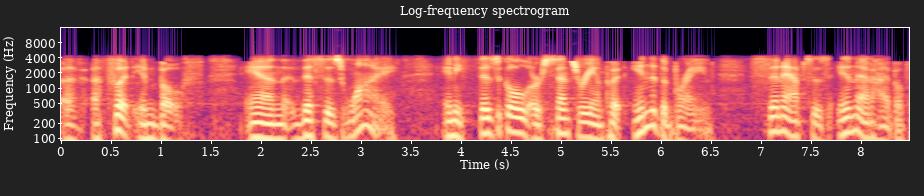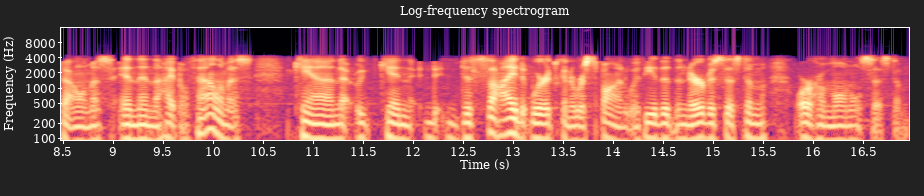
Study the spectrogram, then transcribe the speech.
a, a foot in both, and this is why any physical or sensory input into the brain synapses in that hypothalamus, and then the hypothalamus can can decide where it's going to respond with either the nervous system or hormonal system.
